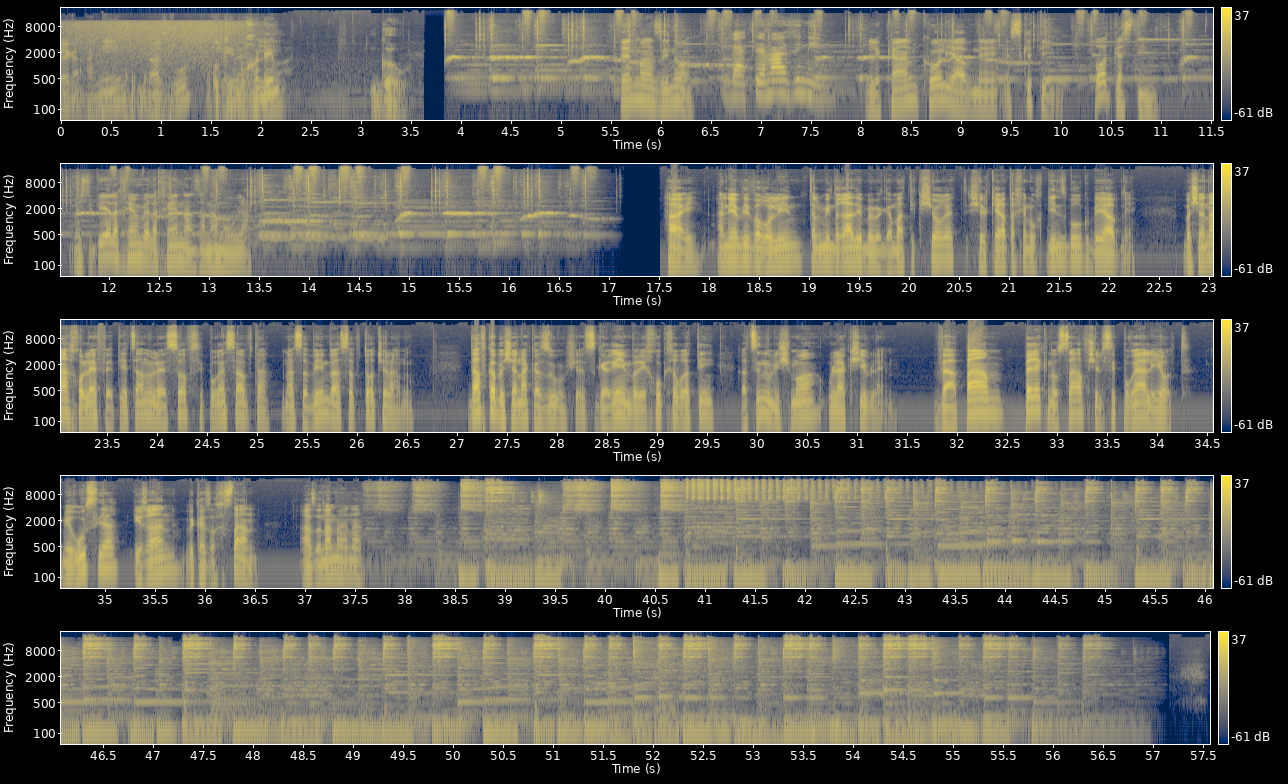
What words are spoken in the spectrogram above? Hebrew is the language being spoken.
רגע, אני, ואז הוא. או אוקיי, מוכנים? גו. אתן מאזינות. ואתם מאזינים. לכאן כל יבנה הסכתים. פודקאסטים. ושתהיה לכם ולכן האזנה מעולה. היי, אני אביב ארולין, תלמיד רדיו במגמת תקשורת של קריית החינוך גינזבורג ביבנה. בשנה החולפת יצאנו לאסוף סיפורי סבתא מהסבים והסבתות שלנו. דווקא בשנה כזו של סגרים וריחוק חברתי, רצינו לשמוע ולהקשיב להם. והפעם, פרק נוסף של סיפורי עליות, מרוסיה, איראן וקזחסטן. האזנה מהנה.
